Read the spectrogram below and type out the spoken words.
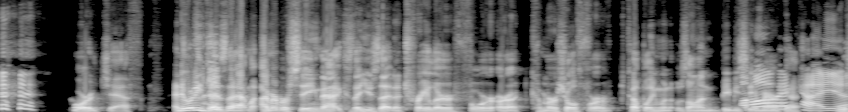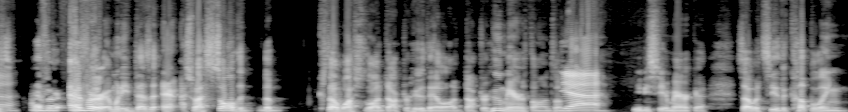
Poor Jeff. And when does that, I remember seeing that because I used that in a trailer for or a commercial for coupling when it was on BBC oh, America. okay, yeah. ever, ever. And when he does it, eh, so I saw the the because I watched a lot of Doctor Who. They had a lot of Doctor Who marathons on Yeah. BBC America. So I would see the coupling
